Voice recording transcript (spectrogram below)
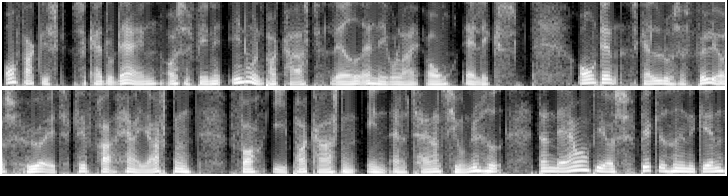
og faktisk så kan du derinde også finde endnu en podcast lavet af Nikolaj og Alex. Og den skal du selvfølgelig også høre et klip fra her i aften, for i podcasten En Alternativ Nyhed, der nærmer vi os virkeligheden igen,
